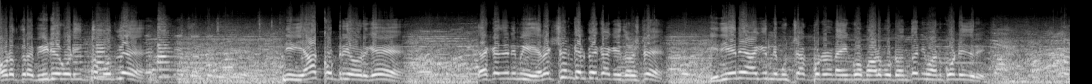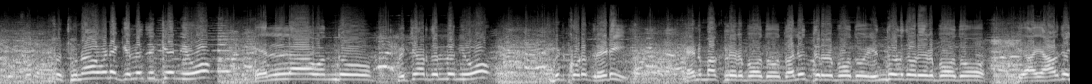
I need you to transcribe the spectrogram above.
ಅವ್ರ ಹತ್ರ ವಿಡಿಯೋಗಳು ಇತ್ತು ಮೊದಲೇ. ನೀವು ಯಾಕೆ ಕೊಟ್ರಿ ಅವ್ರಿಗೆ? ಯಾಕಂದ್ರೆ ನಿಮಗೆ ಎಲೆಕ್ಷನ್ ಗೆಲ್ಬೇಕಾಗಿತ್ತು ಅಷ್ಟೇ. ಇದೇನೇ ಆಗಿರಲಿ, ಮುಚ್ಚಾಕ್ಬಿಡೋಣ, ಹೆಂಗೋ ಮಾಡ್ಬಿಟ್ಟು ಅಂತ ನೀವು ಅನ್ಕೊಂಡಿದ್ರಿ ಸೊ ಚುನಾವಣೆ ಗೆಲ್ಲೋದಕ್ಕೆ ನೀವು ಎಲ್ಲ ಒಂದು ವಿಚಾರದಲ್ಲೂ ನೀವು ಬಿಟ್ಕೊಡೋಕೆ ರೆಡಿ ಹೆಣ್ಮಕ್ಳು ಇರ್ಬೋದು, ದಲಿತರು ಇರ್ಬೋದು, ಹಿಂದುಳಿದವ್ರು ಇರ್ಬೋದು ಯಾವುದೇ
